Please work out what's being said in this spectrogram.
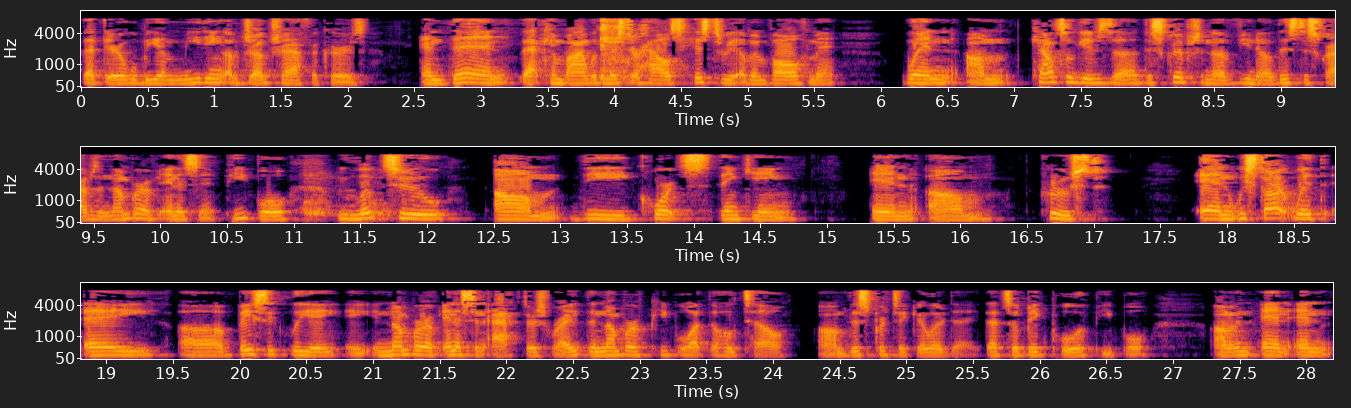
that there will be a meeting of drug traffickers. And then that combined with Mr. Howe's history of involvement. When um, counsel gives a description of, you know, this describes a number of innocent people, we look to um, the court's thinking in um, Proust. And we start with a, uh, basically a number of innocent actors, right? The number of people at the hotel this particular day. That's a big pool of people. And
